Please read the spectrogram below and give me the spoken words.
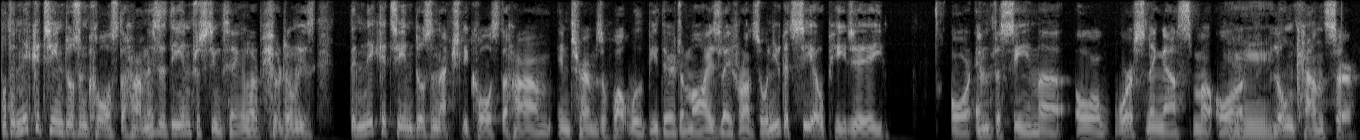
But the nicotine doesn't cause the harm. This is the interesting thing. A lot of people don't realize the nicotine doesn't actually cause the harm in terms of what will be their demise later on. So when you get COPD or emphysema or worsening asthma or mm. lung cancer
